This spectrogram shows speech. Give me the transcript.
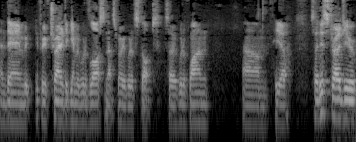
and then if we've traded again, we would have lost, and that's where we would have stopped. So we would have won um, here. So this strategy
